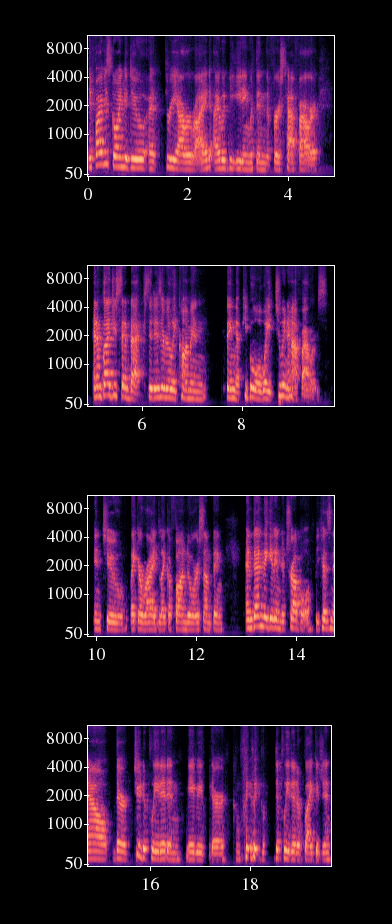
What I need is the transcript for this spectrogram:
If I was going to do a three hour ride, I would be eating within the first half hour and I'm glad you said that because it is a really common thing that people will wait two and a half hours into like a ride, like a fondo or something. And then they get into trouble because now they're too depleted and maybe they're completely depleted of glycogen.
